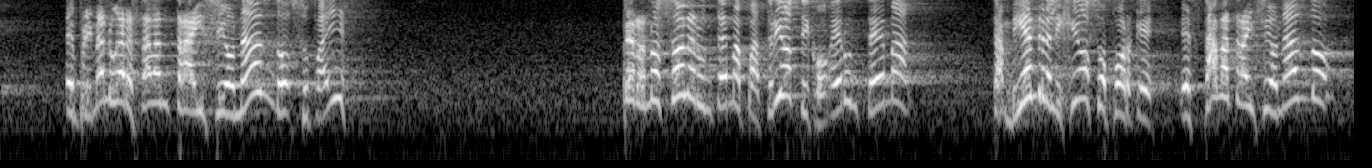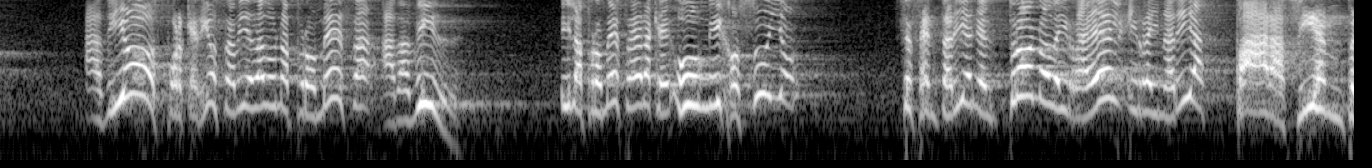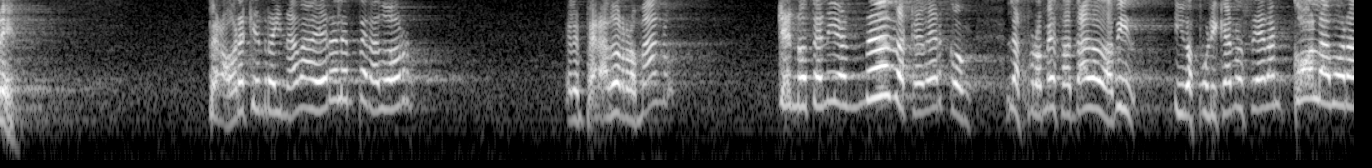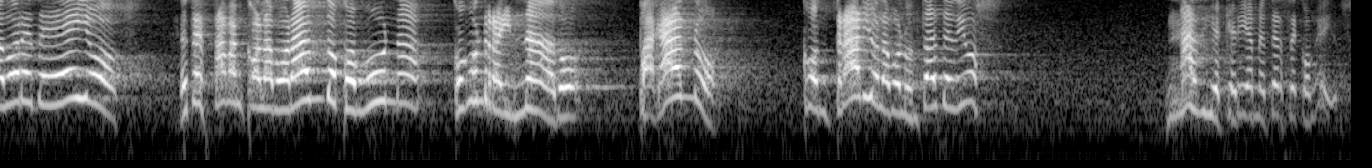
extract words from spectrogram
en primer lugar estaban traicionando su país. Pero no solo era un tema patriótico, era un tema también religioso, porque estaba traicionando a Dios, porque Dios había dado una promesa a David. Y la promesa era que un hijo suyo se sentaría en el trono de Israel y reinaría para siempre. Pero ahora quien reinaba era el emperador, el emperador romano, que no tenía nada que ver con las promesas dadas a David. Y los publicanos eran colaboradores de ellos. Entonces estaban colaborando con una con un reinado pagano, contrario a la voluntad de Dios. Nadie quería meterse con ellos.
